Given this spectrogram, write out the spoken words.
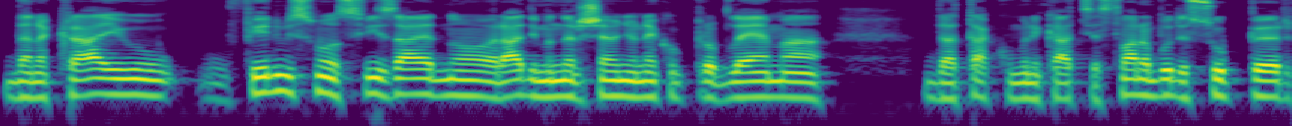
da na kraju u firmi smo svi zajedno, radimo na rešavanju nekog problema, uh, da ta komunikacija stvarno bude super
